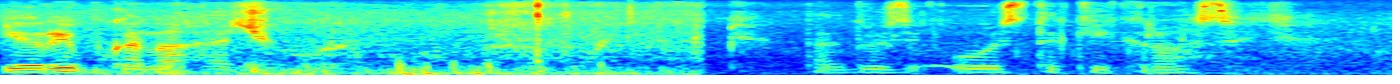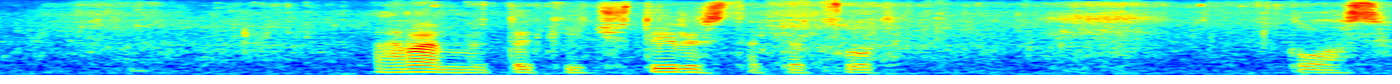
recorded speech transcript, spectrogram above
І рибка на гачку. Так, друзі, ось такий красень. Грамів такий 400-500. Клас.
